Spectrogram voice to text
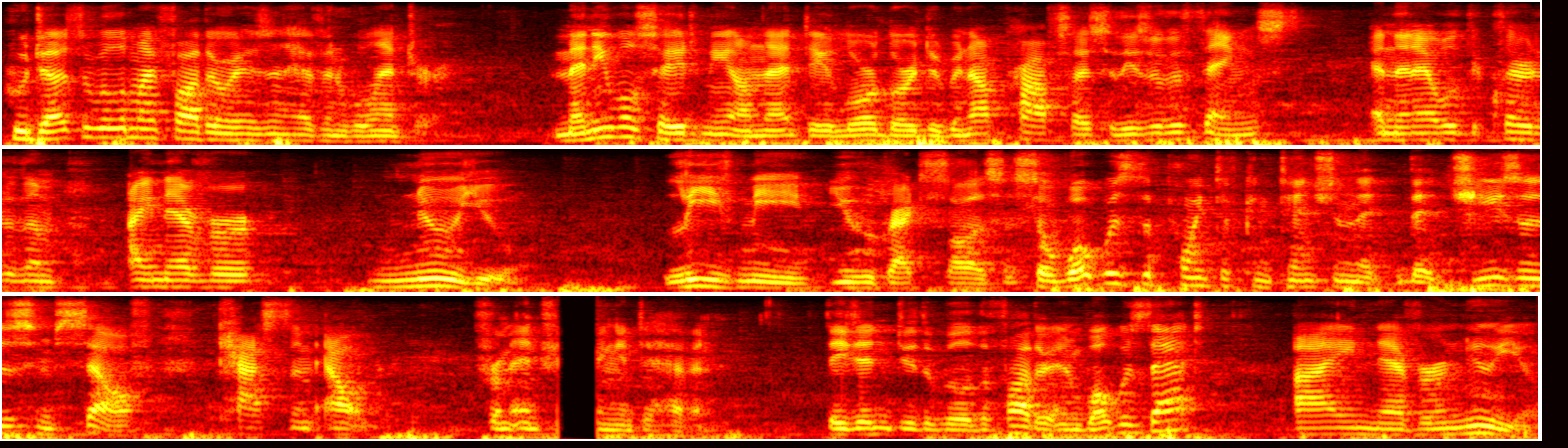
Who does the will of my Father who is in heaven will enter. Many will say to me on that day, Lord, Lord, did we not prophesy? So these are the things. And then I will declare to them, I never knew you. Leave me, you who practice lawlessness. So what was the point of contention that, that Jesus himself cast them out from entering into heaven? They didn't do the will of the Father. And what was that? I never knew you.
